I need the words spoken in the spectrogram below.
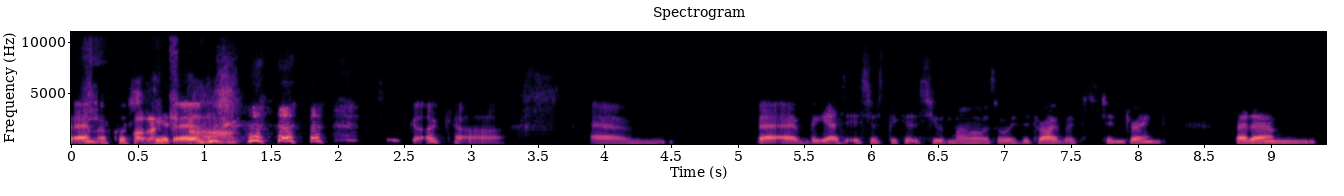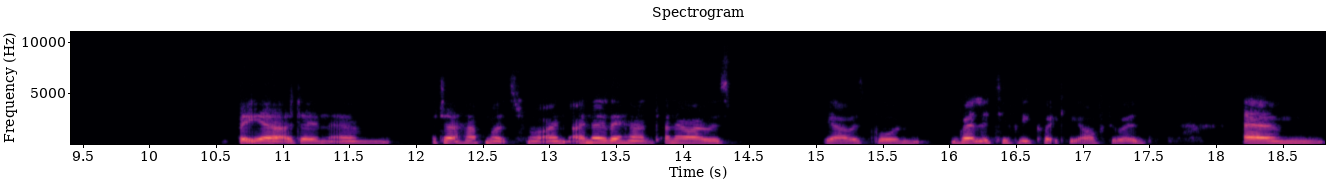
um, of course she didn't. she's got a car. Um, but um, but yes, it's just because she my mum was always a driver because she didn't drink. But um, but yeah, I don't um I don't have much more. I, I know they had. I know I was, yeah, I was born relatively quickly afterwards. Um,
